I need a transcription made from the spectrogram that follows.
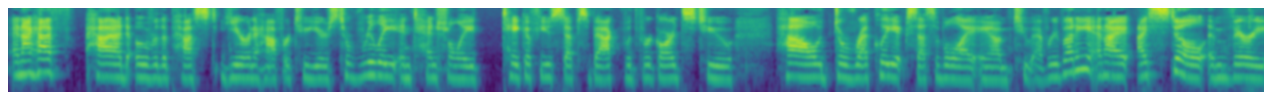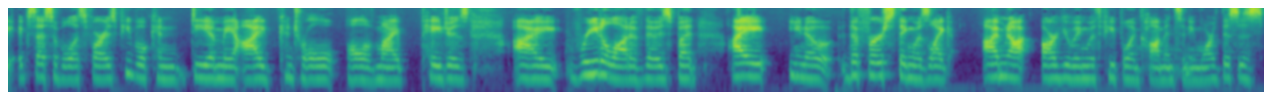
And I have had over the past year and a half or two years to really intentionally take a few steps back with regards to how directly accessible I am to everybody. And I, I still am very accessible as far as people can DM me. I control all of my pages. I read a lot of those, but I, you know, the first thing was like, I'm not arguing with people in comments anymore. This is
